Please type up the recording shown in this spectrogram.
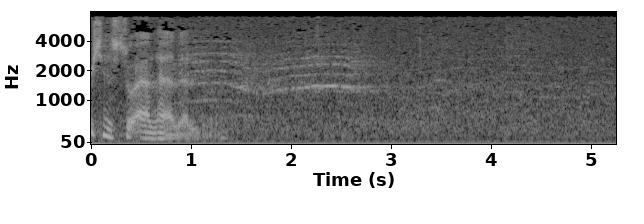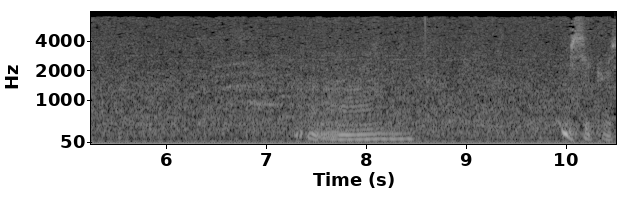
وش السؤال هذا اللي أمسك بس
